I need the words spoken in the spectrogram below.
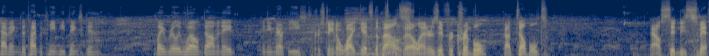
Having the type of team he thinks can play really well and dominate in the America East. Christina White gets the bounce. Lavelle enters it for Crimble. Got doubled. Now Sydney Smith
